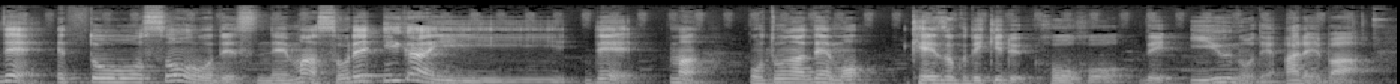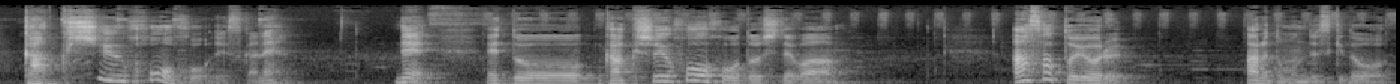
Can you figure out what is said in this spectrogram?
で、えっと、そうですね。まあ、それ以外で、まあ、大人でも継続できる方法で言うのであれば、学習方法ですかね。で、えっと、学習方法としては、朝と夜あると思うんですけど、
